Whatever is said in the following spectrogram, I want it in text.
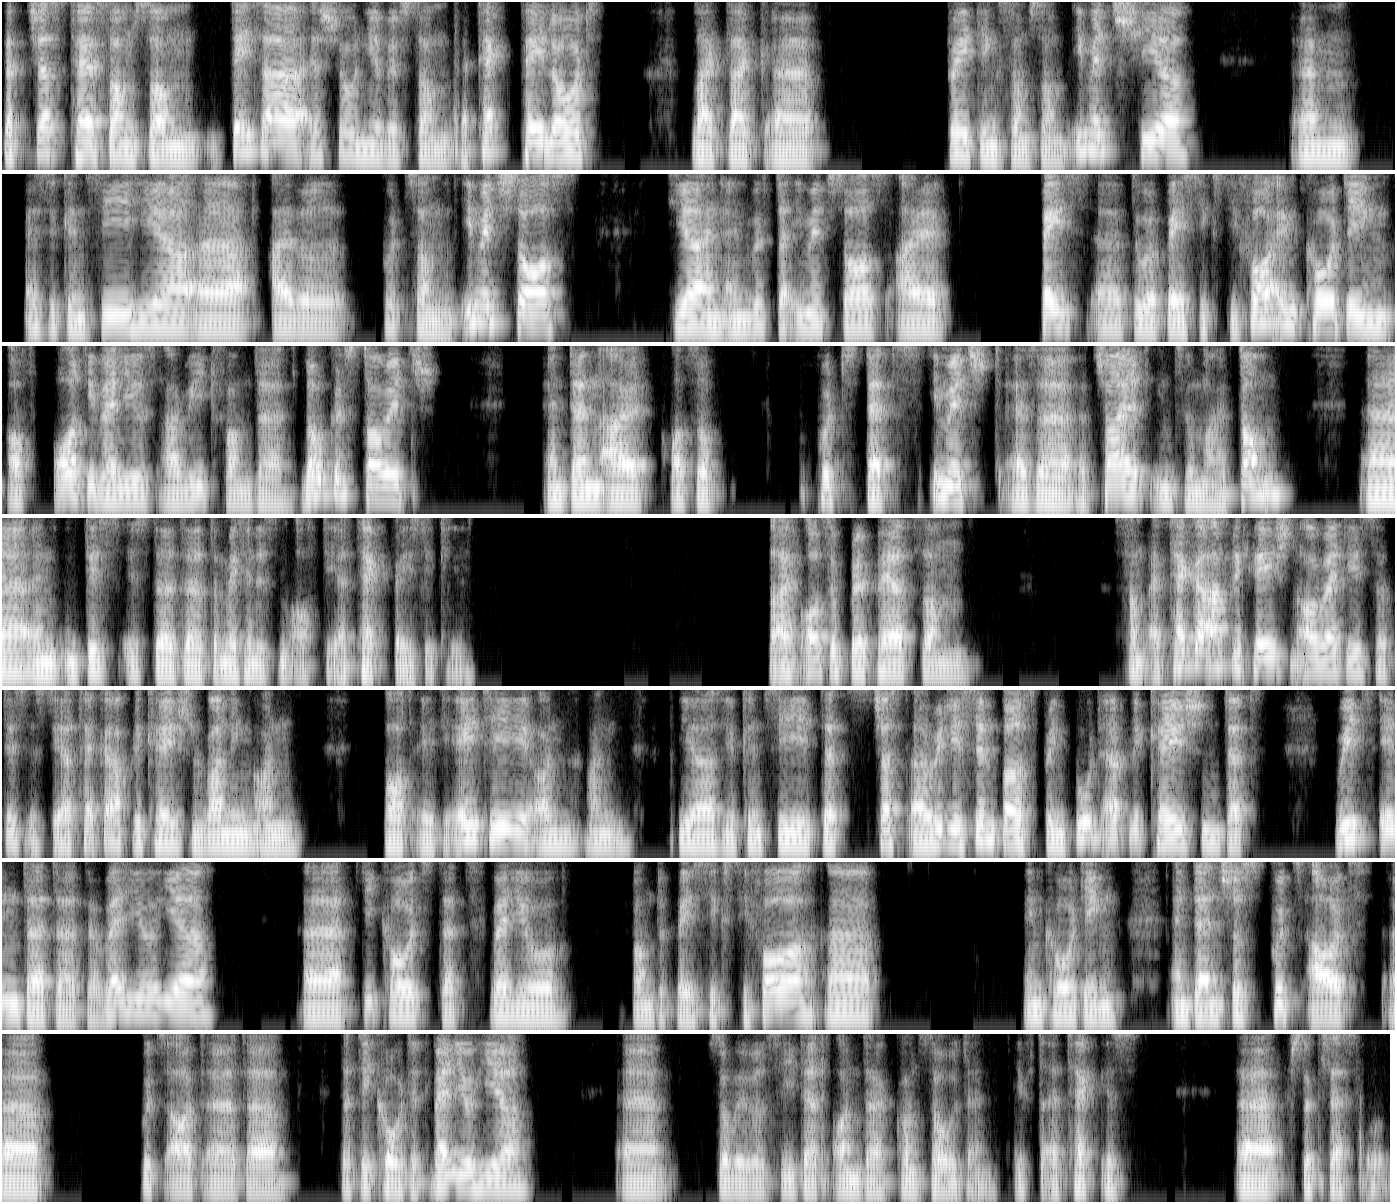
that just has some, some data as shown here with some attack payload, like, like uh, creating some, some image here. Um, as you can see here, uh, I will put some image source here and, and with the image source, I base uh, do a base 64 encoding of all the values I read from the local storage and then I also put that image as a, a child into my DOM. Uh, and, and, this is the, the, the, mechanism of the attack, basically. I've also prepared some, some attacker application already. So this is the attacker application running on port 8080 on, on here. You can see that's just a really simple Spring Boot application that reads in the, the, the value here uh, decodes that value from the base 64 uh, encoding and then just puts out uh, puts out uh, the, the decoded value here. Uh, so we will see that on the console then if the attack is uh, successful.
